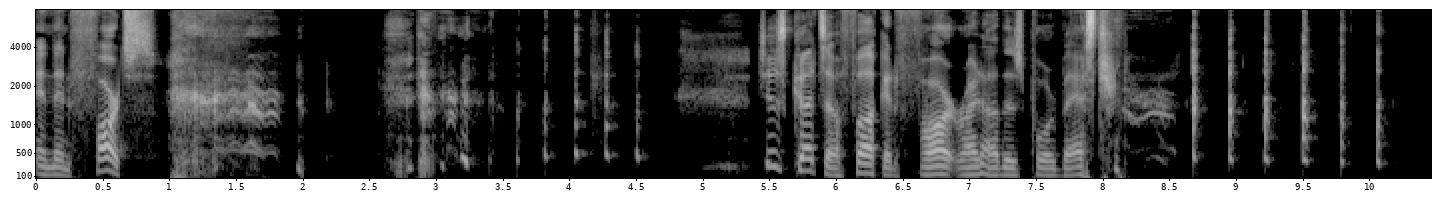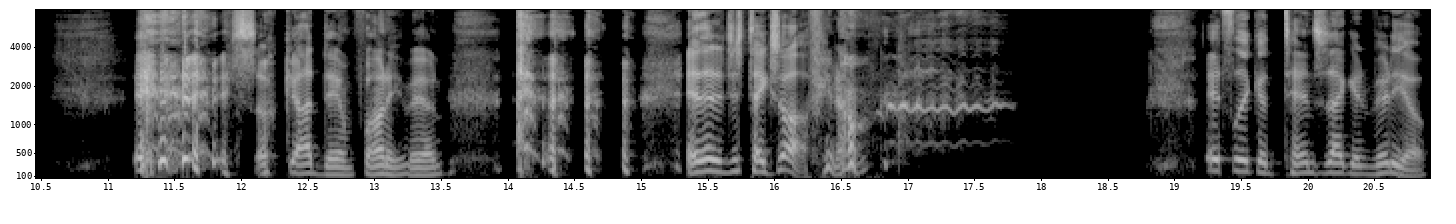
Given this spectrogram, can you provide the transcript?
and then farts. just cuts a fucking fart right out of this poor bastard. it's so goddamn funny, man. and then it just takes off, you know? it's like a 10 second video.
